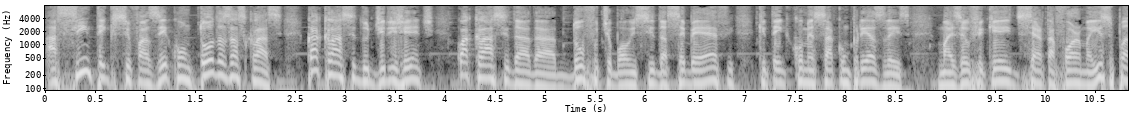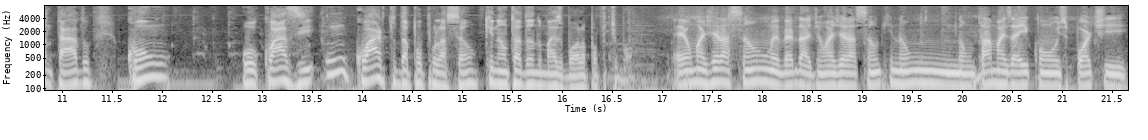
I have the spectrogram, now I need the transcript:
Assim tem que se fazer com todas as classes, com a classe do dirigente, com a classe da, da- do futebol em si, da CBF, que tem que começar a cumprir as leis. Mas eu fiquei de certa forma espantado com o quase um quarto da população que não está dando mais bola para futebol. É uma geração, é verdade, é uma geração que não, não tá mais aí com o esporte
